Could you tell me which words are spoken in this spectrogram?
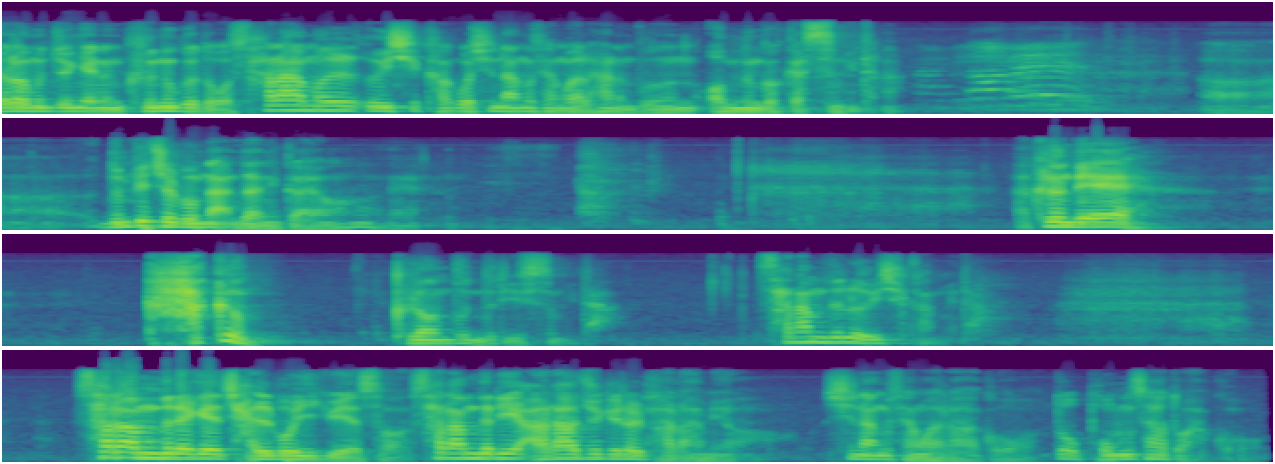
여러분 중에는 그 누구도 사람을 의식하고 신앙생활을 하는 분은 없는 것 같습니다. 아, 눈빛을 보면 안다니까요. 네. 아, 그런데 가끔 그런 분들이 있습니다. 사람들을 의식합니다. 사람들에게 잘 보이기 위해서 사람들이 알아주기를 바라며 신앙생활하고 또 봉사도 하고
